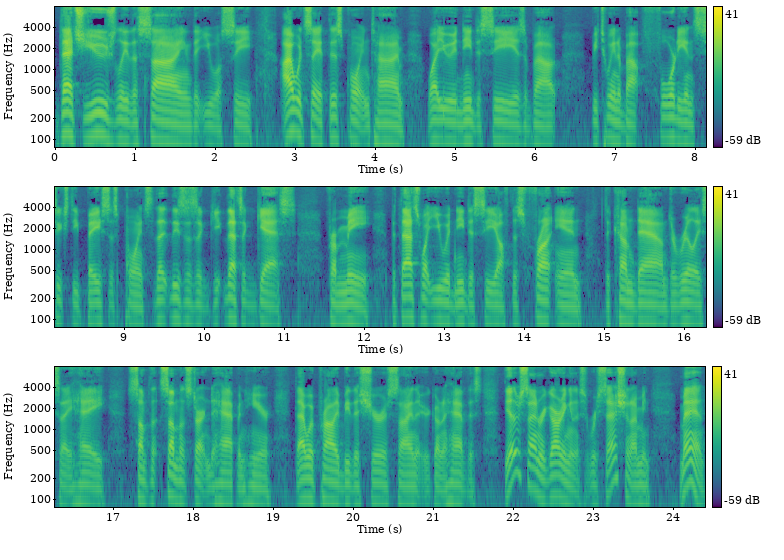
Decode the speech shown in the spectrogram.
that's usually the sign that you will see. I would say at this point in time, what you would need to see is about between about 40 and 60 basis points. That this is a that's a guess from me, but that's what you would need to see off this front end to come down to really say, hey, something something's starting to happen here. That would probably be the surest sign that you're going to have this. The other sign regarding a recession, I mean, man,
